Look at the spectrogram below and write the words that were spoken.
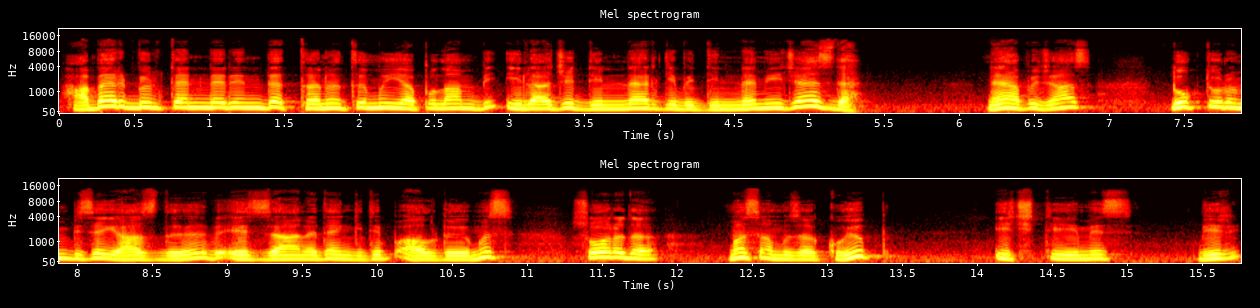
haber bültenlerinde tanıtımı yapılan bir ilacı dinler gibi dinlemeyeceğiz de ne yapacağız? Doktorun bize yazdığı ve eczaneden gidip aldığımız sonra da masamıza koyup içtiğimiz bir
